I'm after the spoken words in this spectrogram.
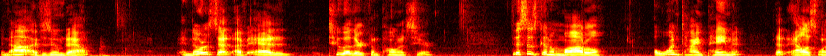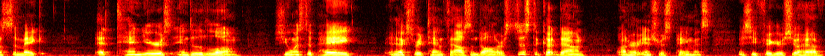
And now I've zoomed out. And notice that I've added two other components here. This is going to model a one-time payment that Alice wants to make at 10 years into the loan. She wants to pay an extra $10,000 just to cut down on her interest payments. And she figures she'll have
